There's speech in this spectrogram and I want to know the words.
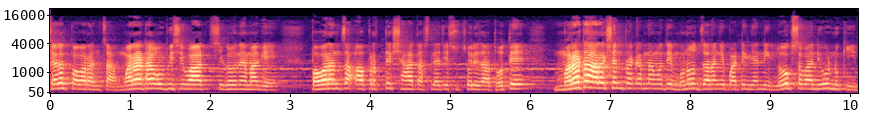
शरद पवारांचा. मराठा ओबीसी वाद शिकवण्यामागे पवारांचा अप्रत्यक्ष हात असल्याचे सुचवले जात होते. मराठा आरक्षण प्रकरणामध्ये मनोज जरांगे पाटील यांनी लोकसभा निवडणुकीत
